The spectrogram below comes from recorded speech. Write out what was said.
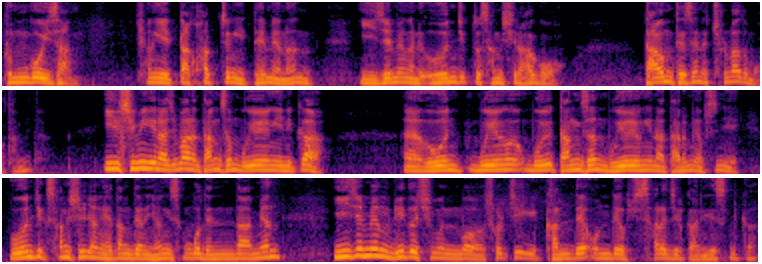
금고 이상 형이 딱 확정이 되면은 이재명은 의원직도 상실하고 다음 대선에 출마도 못 합니다. 1심이긴 하지만 당선 무효형이니까 의원 무효, 무효, 당선 무효형이나 다름이 없으니 의원직 상실령에 해당되는 형이 선고된다면 이재명 리더십은 뭐 솔직히 간대 온대 없이 사라질 거 아니겠습니까?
